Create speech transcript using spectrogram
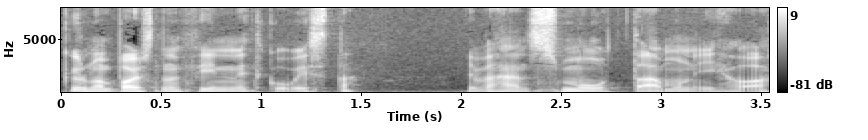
Kyllä mä poistan finnit kuvista ja vähän smoottaa mun ihoa.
